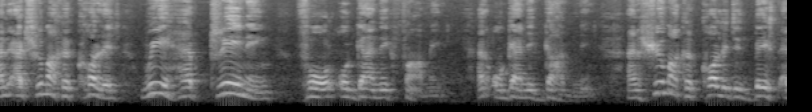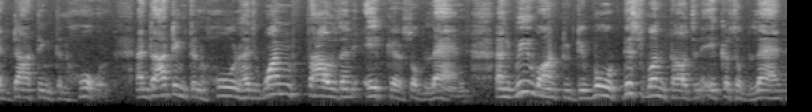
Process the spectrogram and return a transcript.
And at Schumacher College, we have training for organic farming and organic gardening. And Schumacher College is based at Dartington Hall. And Dartington Hall has 1,000 acres of land. And we want to devote this 1,000 acres of land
